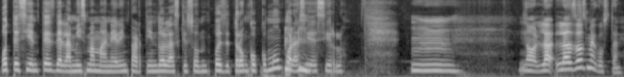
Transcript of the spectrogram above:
o te sientes de la misma manera impartiendo las que son pues de tronco común, por así decirlo? Mm, no, las dos me gustan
